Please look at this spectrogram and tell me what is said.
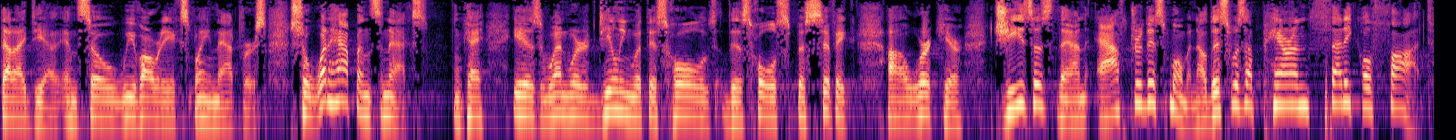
that idea. And so we've already explained that verse. So what happens next? Okay, is when we're dealing with this whole this whole specific uh, work here. Jesus then, after this moment, now this was a parenthetical thought.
